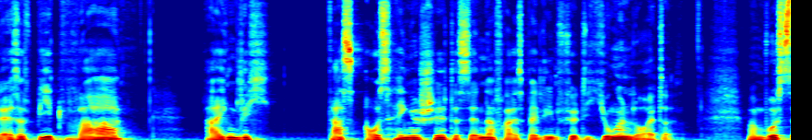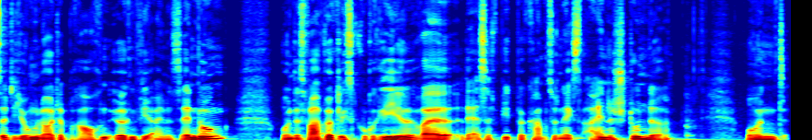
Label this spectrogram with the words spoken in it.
Der SF Beat war eigentlich das Aushängeschild des Senderfreies Berlin für die jungen Leute. Man wusste, die jungen Leute brauchen irgendwie eine Sendung und es war wirklich skurril, weil der SF Beat bekam zunächst eine Stunde und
